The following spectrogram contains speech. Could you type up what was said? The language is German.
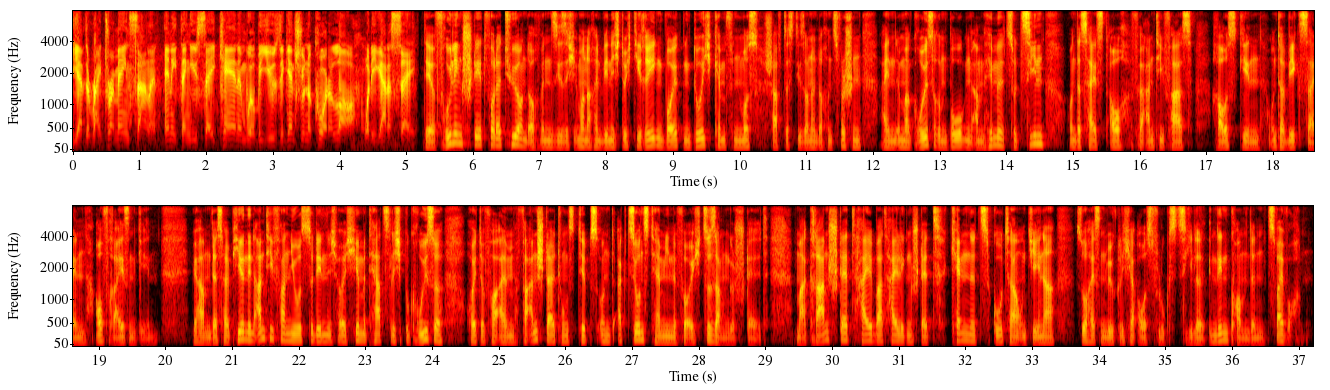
You have the right to remain silent. Anything you say can and will be used against you in a court of law. What do you gotta say? Der Frühling steht vor der Tür und auch wenn sie sich immer noch ein wenig durch die Regenwolken durchkämpfen muss, schafft es die Sonne doch inzwischen einen immer größeren Bogen am Himmel zu ziehen und das heißt auch für Antifas rausgehen, unterwegs sein, auf Reisen gehen. Wir haben deshalb hier in den Antifa-News, zu denen ich euch hiermit herzlich begrüße, heute vor allem Veranstaltungstipps und Aktionstermine für euch zusammengestellt. Mark Ranstedt, Heilbad Heiligenstedt, Chemnitz, Gotha und Jena, so heißen mögliche Ausflugsziele in den kommenden zwei Wochen.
